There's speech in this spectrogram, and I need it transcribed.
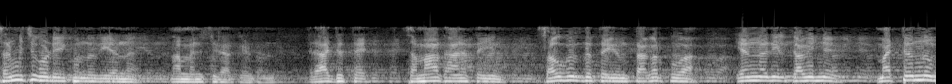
ശ്രമിച്ചുകൊണ്ടിരിക്കുന്നത് എന്ന് നാം മനസ്സിലാക്കേണ്ടതുണ്ട്. രാജ്യത്തെ സമാധാനത്തെയും സൗഹൃദത്തെയും തകർക്കുക എന്നതിൽ കവിഞ്ഞ് മറ്റൊന്നും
